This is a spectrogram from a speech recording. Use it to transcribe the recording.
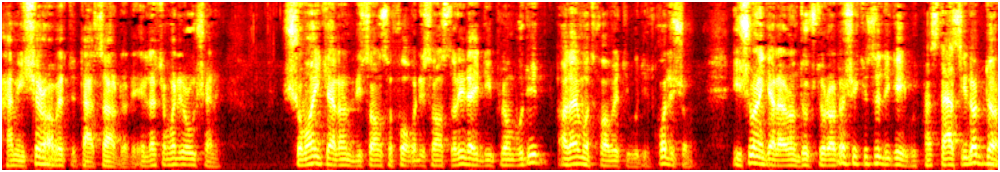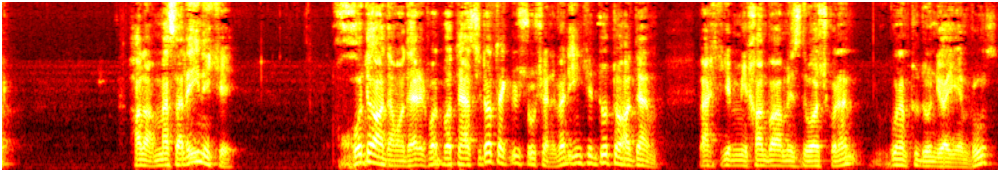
همیشه رابطه تاثیر داره. علت مالی روشنه. شما که الان لیسانس و فوق لیسانس دارید اگه دیپلم بودید آدم متفاوتی بودید خودشون. ایشون اگر الان دکترا داشت کسی دیگه ای بود. پس تحصیلات داره حالا مسئله اینه که خود آدم ها در ارتباط با تحصیلات تکلیفش روشنه. ولی اینکه دو تا آدم وقتی که می‌خوان با هم ازدواج کنن اونم تو دنیای امروز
